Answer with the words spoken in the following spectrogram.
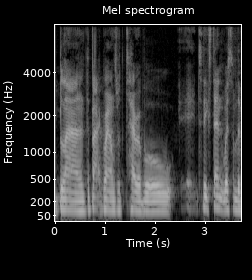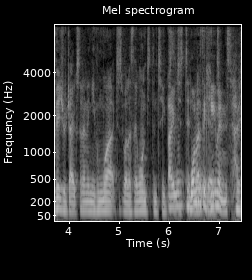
bland. The backgrounds were terrible. To the extent where some of the visual jokes I don't think even worked as well as they wanted them to. Like, just didn't one of the good. humans, her,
